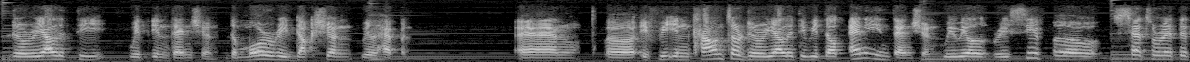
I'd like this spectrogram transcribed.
the reality with intention, the more reduction will happen. And uh, if we encounter the reality without any intention, we will receive a saturated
